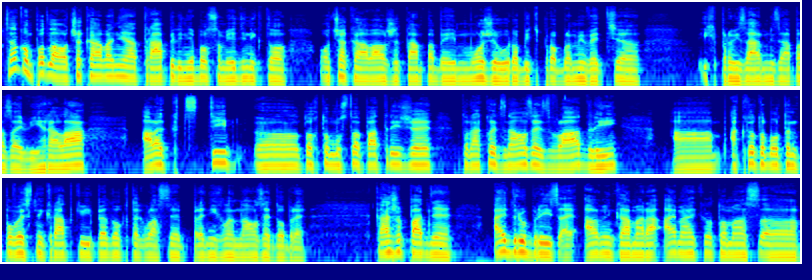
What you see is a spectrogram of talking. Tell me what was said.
celkom podľa očakávania trápili, nebol som jediný, kto očakával, že Tampa Bay môže urobiť problémy, veď e, ich prvý zájemný zápas aj vyhrala, ale k cti e, tohto mužstva patrí, že to nakoniec naozaj zvládli a ak toto bol ten povestný krátky výpadok, tak vlastne pre nich len naozaj dobre. Každopádne aj Drew Brees, aj Alvin Kamara, aj Michael Thomas uh,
